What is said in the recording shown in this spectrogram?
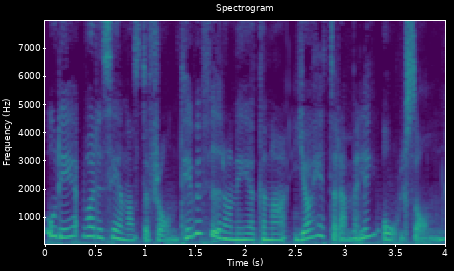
Och det var det senaste från TV4 Nyheterna. Jag heter Emily Olsson.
